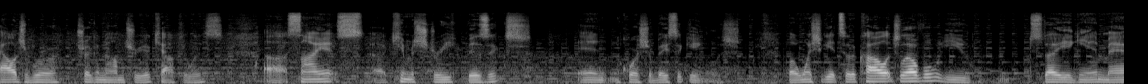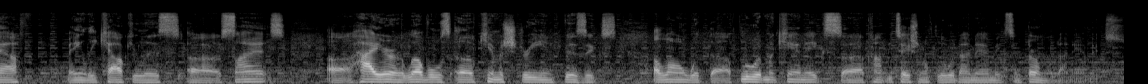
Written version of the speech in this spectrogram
algebra, trigonometry, or calculus, uh, science, uh, chemistry, physics, and of course your basic English. But once you get to the college level, you study again math, mainly calculus, uh, science, uh, higher levels of chemistry and physics, along with fluid mechanics, computational fluid dynamics, and thermodynamics.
